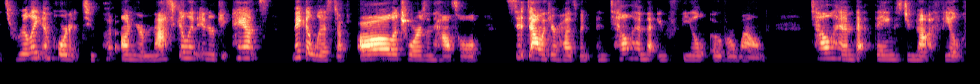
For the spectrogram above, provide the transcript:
It's really important to put on your masculine energy pants, make a list of all the chores in the household, sit down with your husband and tell him that you feel overwhelmed. Tell him that things do not feel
